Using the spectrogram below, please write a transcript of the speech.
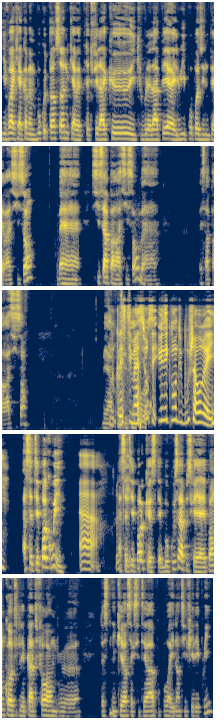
il voit qu'il y a quand même beaucoup de personnes qui avaient peut-être fait la queue et qui voulaient la paire et lui propose une paire à 600, ben si ça part à 600, ben, ben ça part à 600. Donc l'estimation, c'est uniquement du bouche à oreille. À cette époque, oui. Ah. À cette époque, c'était beaucoup ça, puisqu'il n'y avait pas encore toutes les plateformes euh, de sneakers, etc., pour pouvoir identifier les prix.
